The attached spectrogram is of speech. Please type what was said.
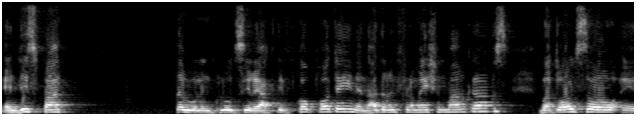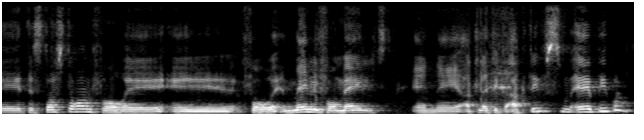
And this panel will include C-reactive protein and other inflammation markers, but also uh, testosterone for, uh, uh for mainly for males and uh, athletic actives uh, people,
